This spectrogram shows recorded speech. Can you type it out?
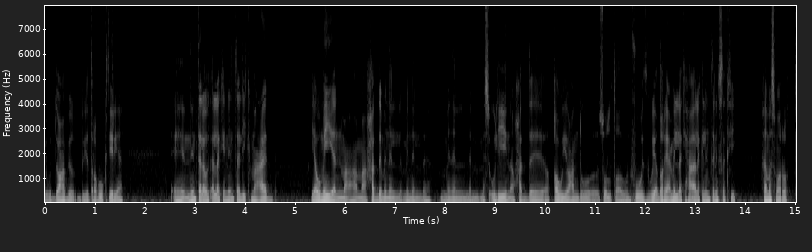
والدعاء بي- بيضربوه كتير يعني إن أنت لو اتقال لك إن أنت ليك ميعاد يوميا مع مع حد من ال من ال من المسؤولين أو حد قوي وعنده سلطة ونفوذ ويقدر يعمل لك يحقق لك اللي أنت نفسك فيه خمس مرات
